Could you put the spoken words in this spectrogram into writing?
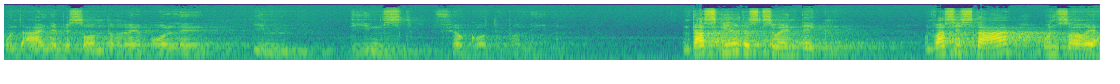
und eine besondere Rolle im Dienst für Gott übernehmen. Und das gilt es zu entdecken. Und was ist da unsere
